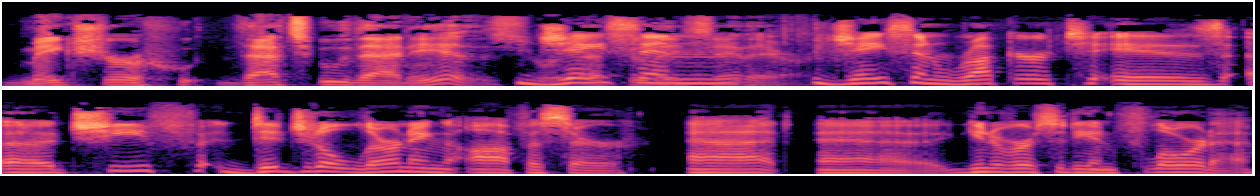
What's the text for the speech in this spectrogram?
make sure who, that's who that is. or that's who they say Jason they are. Jason Ruckert is a chief digital learning officer at a university in Florida.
